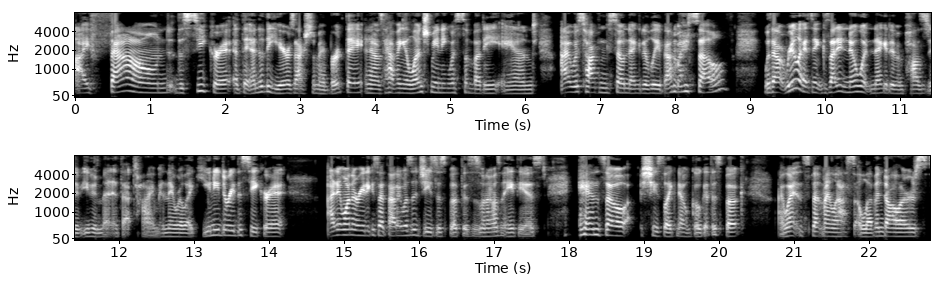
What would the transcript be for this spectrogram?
I found the secret at the end of the year. It was actually my birthday, and I was having a lunch meeting with somebody, and I was talking so negatively about myself without realizing because I didn't know what negative and positive even meant at that time. And they were like, You need to read The Secret. I didn't want to read it because I thought it was a Jesus book. This is when I was an atheist. And so she's like, no, go get this book. I went and spent my last $11,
